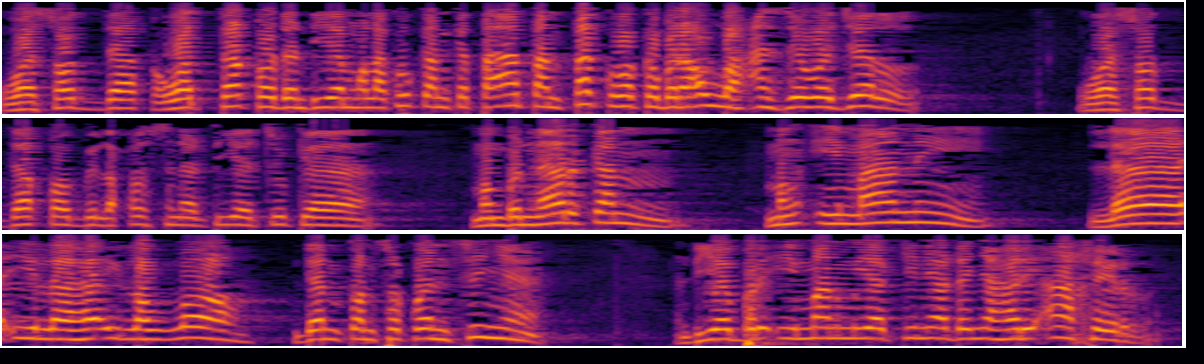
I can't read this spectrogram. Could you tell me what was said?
Wasaddaq wattaqa dan dia melakukan ketaatan takwa kepada Allah Azza wa Jal. Wasaddaqa bil husna dia juga membenarkan, mengimani la ilaha illallah dan konsekuensinya. Dia beriman meyakini adanya hari akhir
